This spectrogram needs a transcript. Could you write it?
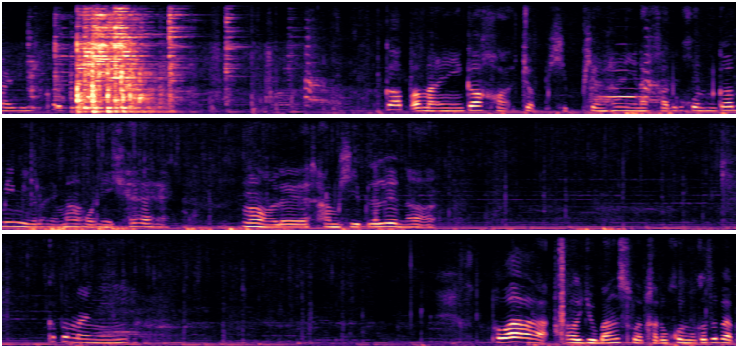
ไฟค่อยก็ประมาณนี้ก็ขอจบคลิปเพียงเท่านี้นะคะ ทุกคนก็ไม่มีอะไรมากวันนี้แค่หน่อเลยทำคลิปเล่นๆนะคะก็ประมาณนี้ เพราะว่าเราอยู่บ้านสวนค่ะทุกคนเราก็จะแบบ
